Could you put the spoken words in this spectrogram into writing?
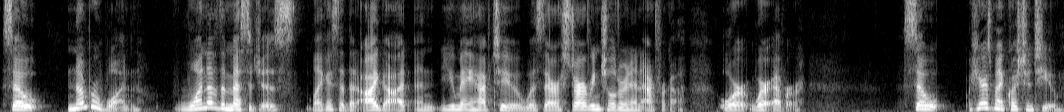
So, number one, one of the messages, like I said, that I got, and you may have too, was there are starving children in Africa or wherever. So, here's my question to you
